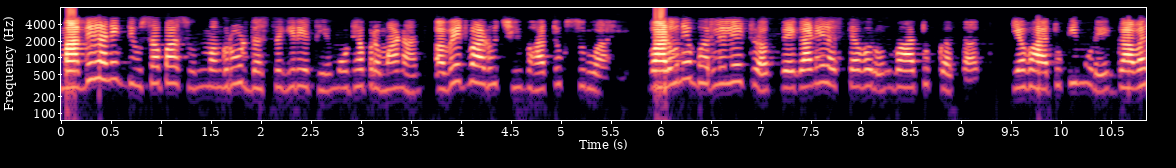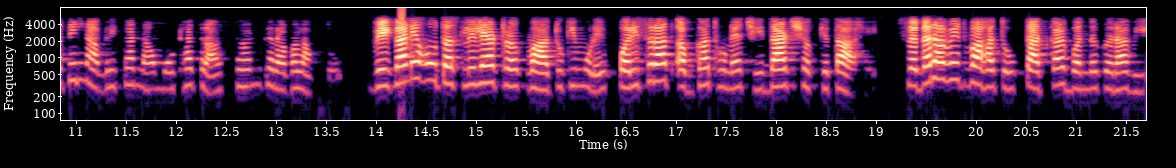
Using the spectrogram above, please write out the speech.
मागील अनेक दिवसापासून मंगरूळ दस्तगीर येथे मोठ्या प्रमाणात अवैध वाळूची वाहतूक सुरू आहे. वाळूने भरलेले ट्रक वेगाने रस्त्यावरून वाहतूक करतात. या वाहतुकीमुळे गावातील नागरिकांना मोठा त्रास सहन करावा लागतो. वेगाने होत असलेल्या ट्रक वाहतुकीमुळे परिसरात अपघात होण्याची दाट शक्यता आहे. सदर अवैध वाहतूक तात्काळ बंद करावी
